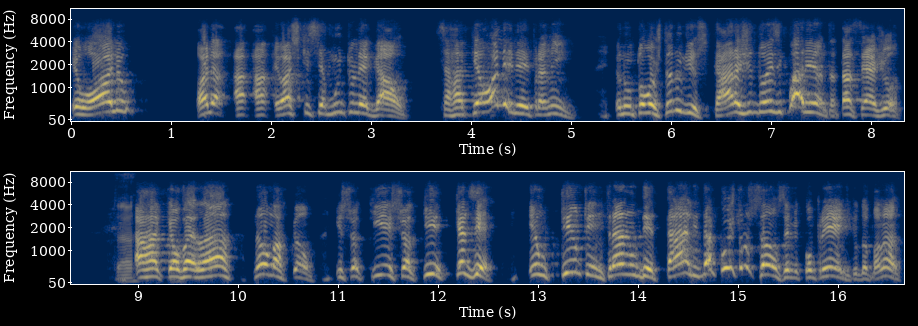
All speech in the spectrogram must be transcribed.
Eu olho, olha, a, a, eu acho que isso é muito legal. Se a Raquel, olha ele aí para mim. Eu não estou gostando disso. Caras de 2,40, tá, Sérgio? Tá. A Raquel vai lá, não, Marcão, isso aqui, isso aqui. Quer dizer, eu tento entrar no detalhe da construção, você me compreende o que eu estou falando?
